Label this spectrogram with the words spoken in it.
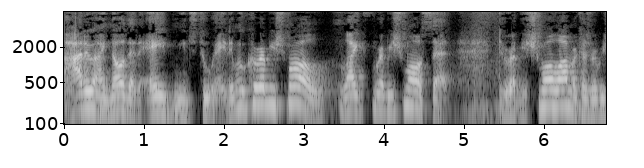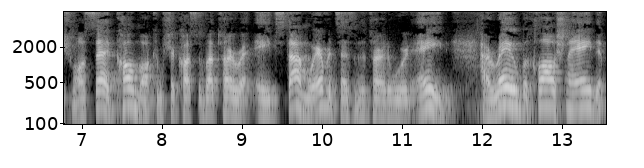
How do I know that aid means to aid? Uka Rabbi Shmuel, like Rabbi Shmuel said. The Rabbi Shmuel Amr, because Rabbi Shmuel said, Kol Mokim Shekasu Torah aid stam, wherever it says in the Torah the word aid, Hareu B'chlal Shnei.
